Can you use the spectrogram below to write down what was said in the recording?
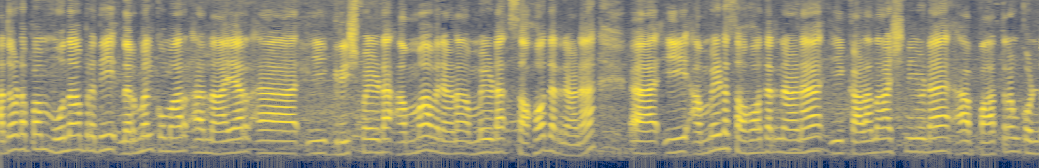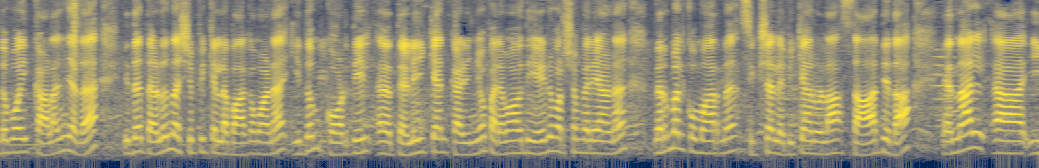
അതോടൊപ്പം മൂന്നാം പ്രതി നിർമ്മൽ കുമാർ നായർ ഈ ഗ്രീഷ്മയുടെ അമ്മാവനാണ് അമ്മയുടെ സഹോദരനാണ്. ഈ അമ്മയുടെ സഹോദരനാണ് ഈ കളനാശിനിയുടെ പാത്രം കൊണ്ടുപോയി കളഞ്ഞത്. ഇത് തെളിവ് നശിപ്പിക്കലിന്റെ ഭാഗമാണ്. ഇതും കോടതിയിൽ തെളിയിക്കാൻ കഴിഞ്ഞു. പരമാവധി ഏഴ് വർഷം വരെയാണ് നിർമ്മൽ കുമാറിന് ശിക്ഷ ലഭിക്കാനുള്ള സാധ്യത. എന്നാൽ ഈ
